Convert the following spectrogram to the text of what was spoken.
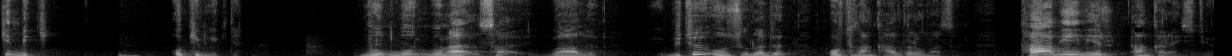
kimlik. O kimlikte. Bu, bu buna bağlı bütün unsurların ortadan kaldırılması. Tabi bir Ankara istiyor.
